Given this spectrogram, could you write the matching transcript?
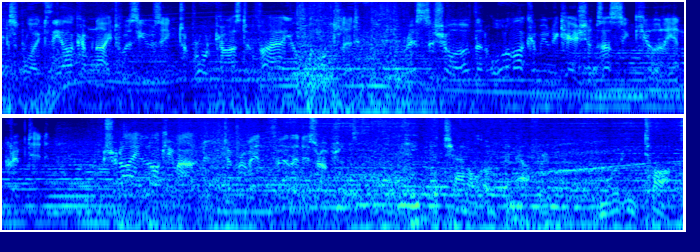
exploit the Arkham Knight was using to broadcast via your gauntlet. Rest assured that all of our communications are securely encrypted. Should I lock him out to prevent further disruptions? Keep the channel open, Alfred. The more he talks,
